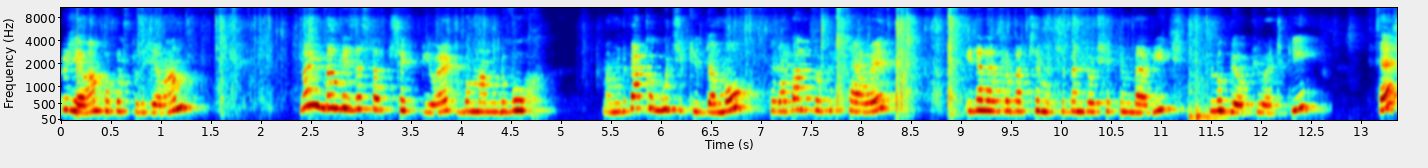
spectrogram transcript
wzięłam, po prostu wzięłam. No i mamy zestaw trzech piłek, bo mam dwóch, mam dwa koguciki w domu, które bardzo by chciały. I zaraz zobaczymy, czy będą się tym bawić. Lubią piłeczki. Chcesz?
